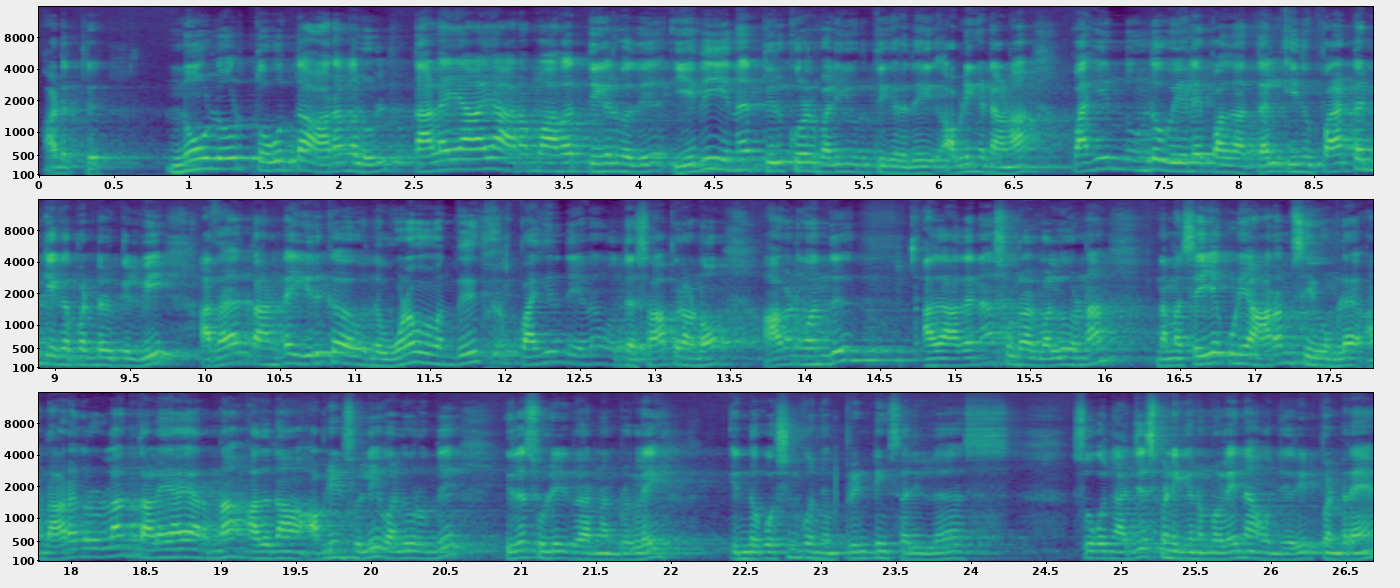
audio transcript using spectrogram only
அடுத்து நூலோர் தொகுத்த அறங்களுள் தலையாய அறமாக திகழ்வது எது என திருக்குறள் வலியுறுத்துகிறது அப்படின்னு கேட்டாங்கன்னா பகிர்ந்துண்டு உயிரை பாதுகாத்தல். இது பல டைம் கேட்கப்பட்ட ஒரு கேள்வி. அதாவது தான்கிட்ட இருக்க அந்த உணவு வந்து பகிர்ந்து எவன் ஒருத்தன் சாப்பிட்றானோ அவனுக்கு வந்து அதை அதை என்ன சொல்கிறார் வள்ளுவர்னா நம்ம செய்யக்கூடிய அறம் செய்வோம்ல அந்த அறங்களெல்லாம் தலையாய அறம்னா அதுதான் அப்படின்னு சொல்லி வள்ளுவர் வந்து இதை சொல்லியிருக்கிறார் நண்பர்களே. இந்த கொஷின் கொஞ்சம் பிரிண்டிங் சரியில்லை. ஸோ கொஞ்சம் அட்ஜஸ்ட் பண்ணிக்க நம்மளே நான் கொஞ்சம் ரீட் பண்ணுறேன்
